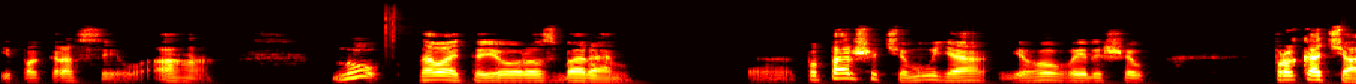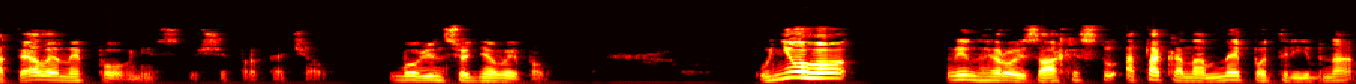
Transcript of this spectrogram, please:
типа, красиво. Ага. Ну, давайте його розберемо. По-перше, чому я його вирішив прокачати, але не повністю ще прокачав. Бо він сьогодні випав. У нього він герой захисту, атака нам не потрібна.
